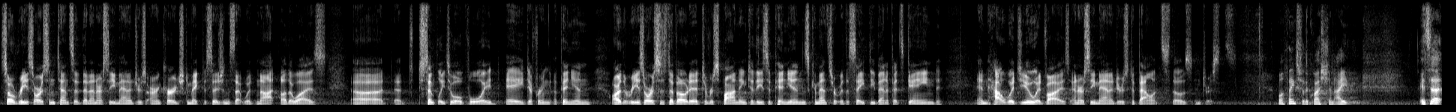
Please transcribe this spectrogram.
so resource intensive that NRC managers are encouraged to make decisions that would not otherwise uh, uh, simply to avoid a differing opinion? Are the resources devoted to responding to these opinions commensurate with the safety benefits gained? And how would you advise NRC managers to balance those interests? Well, thanks for the question. I, it's a,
